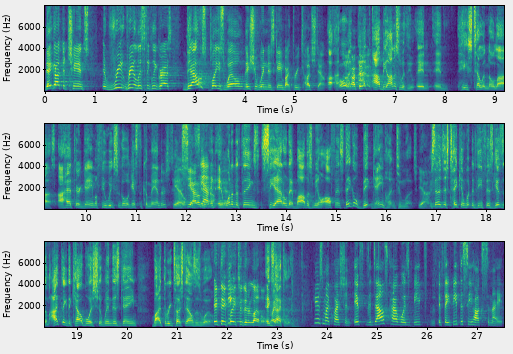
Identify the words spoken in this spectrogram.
They got the chance. And re- realistically, Grass, Dallas plays well. They should win this game by three touchdowns. Oh, I think- I, will be honest with you, and, and he's telling no lies. I had their game a few weeks ago against the Commanders. Seattle. Seattle. Seattle. And, and one of the things Seattle that bothers me on offense, they go big game hunting too much. Yeah. Instead of just taking what the defense gives them, I think the Cowboys should win this game by three touchdowns as well. if they play to their level. right? Exactly. Here's my question: If the Dallas Cowboys beat, if they beat the Seahawks tonight,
